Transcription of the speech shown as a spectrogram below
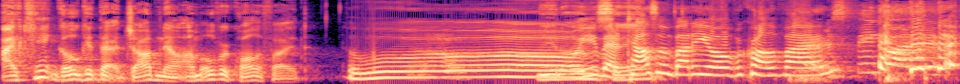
I can't go get that job now. I'm overqualified. Whoa. You know You, better saying? tell somebody you're overqualified. Speak on it.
